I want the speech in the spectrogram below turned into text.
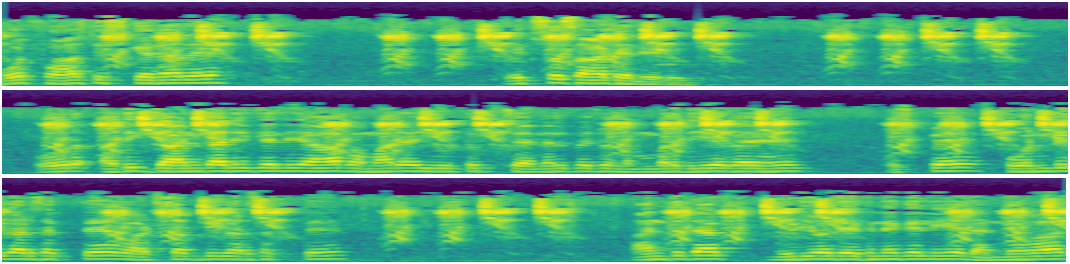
बहुत फास्ट स्कैनर है। 160 एलईडी और अधिक जानकारी के लिए आप हमारे यूट्यूब चैनल पे जो नंबर दिए गए हैं, उस पर फ़ोन भी कर सकते हैं व्हाट्सअप भी कर सकते हैं। अंत तक वीडियो देखने के लिए धन्यवाद।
